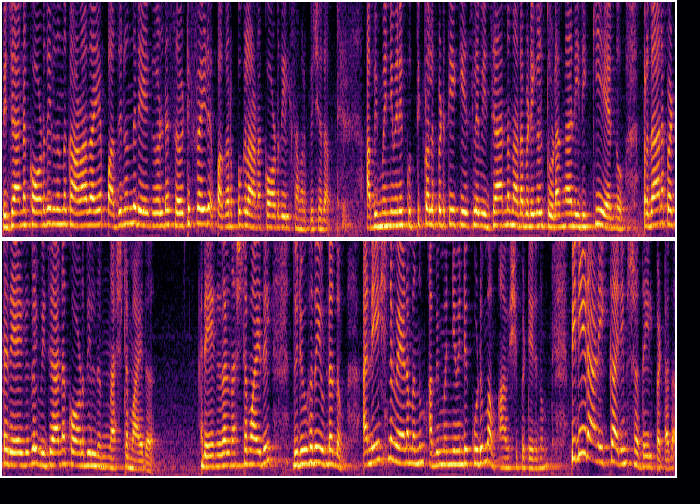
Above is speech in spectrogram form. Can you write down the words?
വിചാരണ കോടതിയിൽ നിന്ന് കാണാതായ പതിനൊന്ന് രേഖകളുടെ സർട്ടിഫൈഡ് പകർപ്പുകളാണ് കോടതിയിൽ സമർപ്പിച്ചത്. അഭിമന്യുവിനെ കുത്തിക്കൊലപ്പെടുത്തിയ കേസിലെ വിചാരണ നടപടികൾ തുടങ്ങാനിരിക്കെയായിരുന്നു പ്രധാനപ്പെട്ട രേഖകൾ വിചാരണ കോടതിയിൽ നിന്ന് നഷ്ടമായത്. രേഖകൾ നഷ്ടമായതിൽ ദുരൂഹതയുണ്ടെന്നും അന്വേഷണം വേണമെന്നും അഭിമന്യുവിന്റെ കുടുംബം ആവശ്യപ്പെട്ടിരുന്നു. പിന്നീടാണ് ഇക്കാര്യം ശ്രദ്ധയിൽപ്പെട്ടത്.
